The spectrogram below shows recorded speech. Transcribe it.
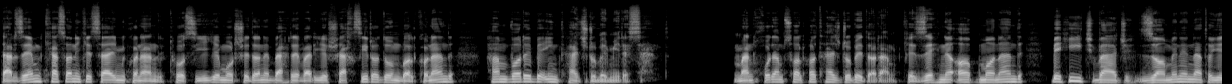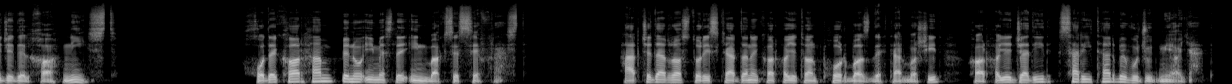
در ضمن کسانی که سعی می کنند توصیه مرشدان بهرهوری شخصی را دنبال کنند همواره به این تجربه می رسند. من خودم سالها تجربه دارم که ذهن آب مانند به هیچ وجه ضامن نتایج دلخواه نیست. خود کار هم به نوعی مثل inbox صفر است. هرچه در راست و ریس کردن کارهایتان پر بازدهتر باشید، کارهای جدید سریعتر به وجود می آید.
